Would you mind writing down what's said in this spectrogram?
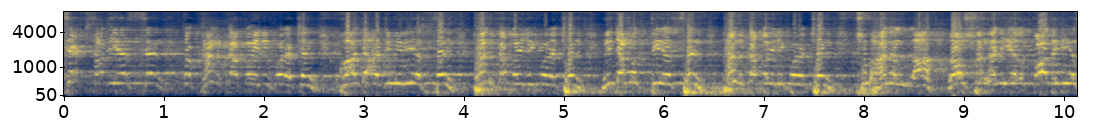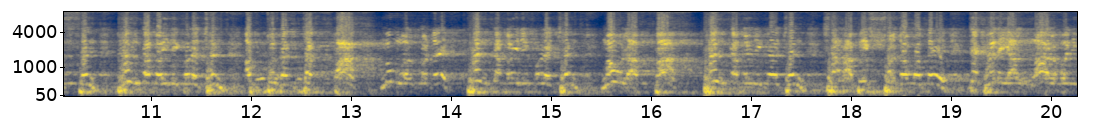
শেখ সাদি এসছেন, তো খানকা তৈরি করেছেন। খাজা আজমিরি এসছেন, খানকা তৈরি করেছেন। নিজামুদ্দিন এসছেন, খানকা তৈরি করেছেন। সুবহানাল্লাহ, রওশন আলী আল কাদেরি এসছেন, খানকা তৈরি করেছেন। আব্দুল রাজ্জাক পাক, মঙ্গলকোটে খানকা তৈরি করেছেন। মাওলা পাক তৈরি করেছেন সারা বিশ্ব জগতে যেখানে আল্লাহর বলি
